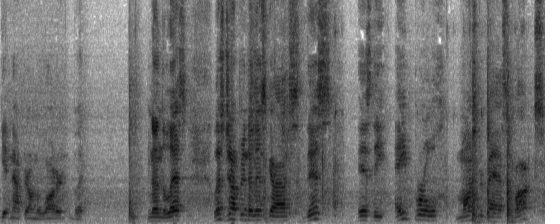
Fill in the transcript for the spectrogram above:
getting out there on the water. But nonetheless, let's jump into this, guys. This is the April Monster Bass box.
